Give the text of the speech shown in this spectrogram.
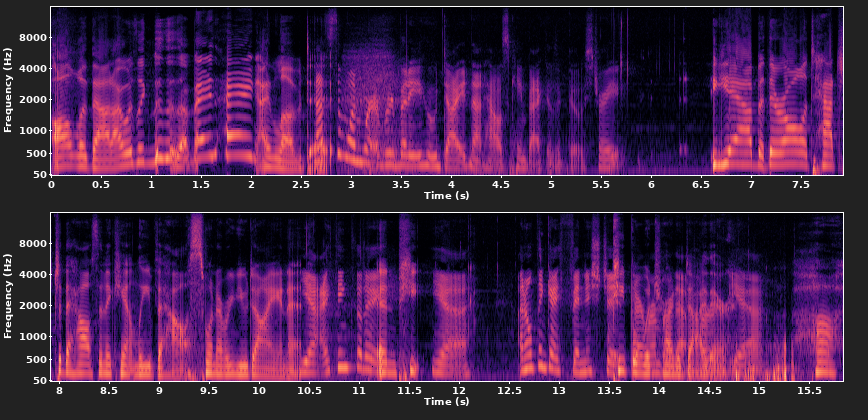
all of that, I was like, "This is amazing!" I loved it. That's the one where everybody who died in that house came back as a ghost, right? yeah, but they're all attached to the house and they can't leave the house whenever you die in it. Yeah, I think that I. And pe- yeah. I don't think I finished it. People would try to die part. there. Yeah. Ah,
